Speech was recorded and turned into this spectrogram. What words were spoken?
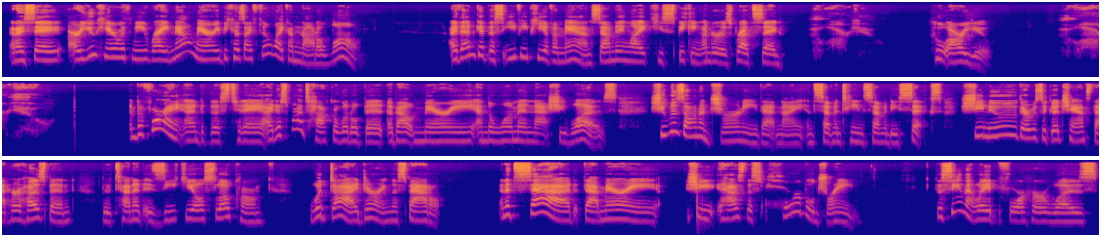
And I say, Are you here with me right now, Mary? Because I feel like I'm not alone. I then get this EVP of a man sounding like he's speaking under his breath, saying, Who are you? Who are you? And before I end this today, I just want to talk a little bit about Mary and the woman that she was. She was on a journey that night in 1776. She knew there was a good chance that her husband, Lieutenant Ezekiel Slocumb, would die during this battle. And it's sad that Mary, she has this horrible dream. The scene that laid before her was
